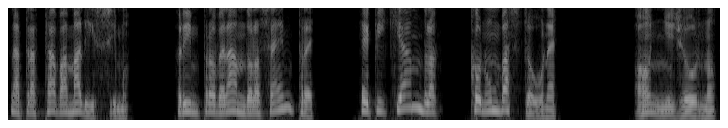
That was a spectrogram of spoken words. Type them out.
La trattava malissimo, rimproverandola sempre e picchiandola con un bastone. Ogni giorno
